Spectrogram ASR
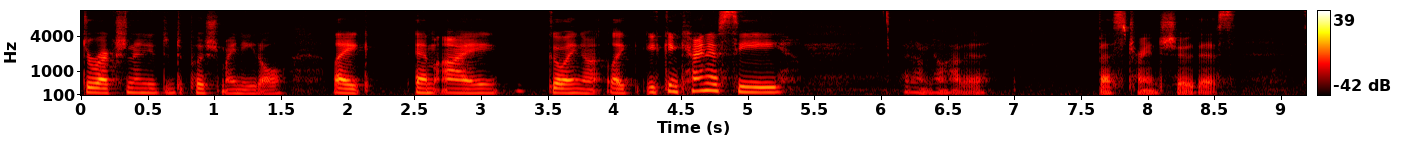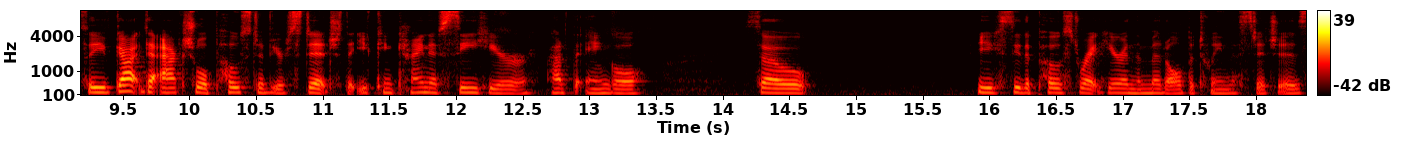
direction I needed to push my needle. Like, am I going on, like, you can kind of see, I don't know how to best try and show this. So you've got the actual post of your stitch that you can kind of see here at the angle. So you see the post right here in the middle between the stitches.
